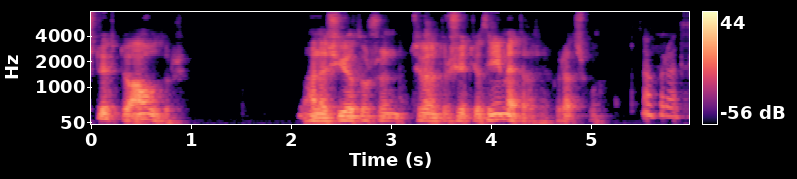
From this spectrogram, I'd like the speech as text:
stuttu áður. Hann er 7273 metrar akkurat sko akkurat.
